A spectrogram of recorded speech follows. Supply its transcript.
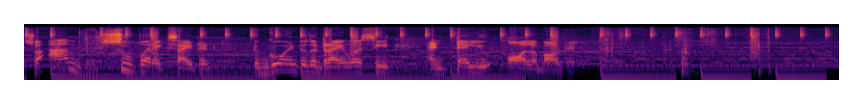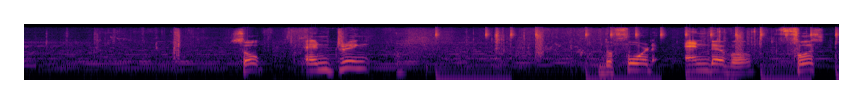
So I'm super excited to go into the driver's seat and tell you all about it. So entering the Ford Endeavour, first,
